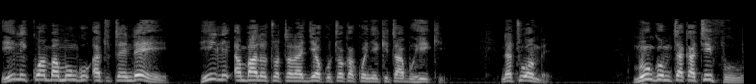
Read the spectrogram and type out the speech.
ili kwamba mungu atutendee hili ambalo twatarajia kutoka kwenye kitabu hiki. Na tuombe. Mungu mtakatifu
